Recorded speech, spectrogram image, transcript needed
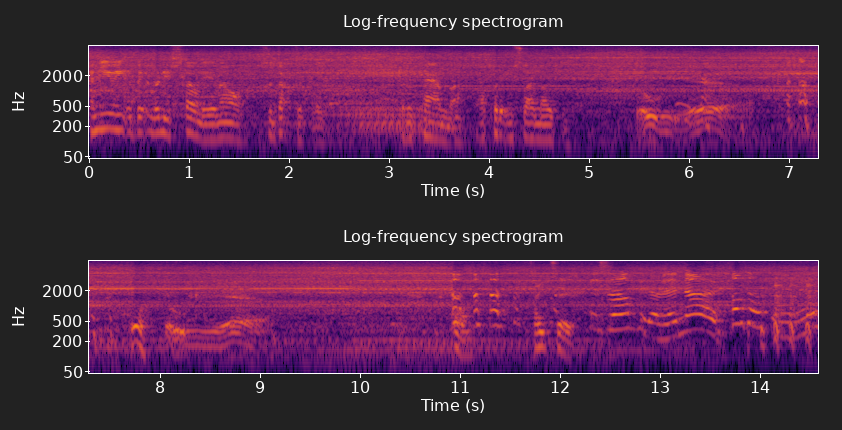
Can you eat a bit really slowly and I'll seductively for the camera? I'll put it in slow motion. Oh yeah. Oh yeah. Take two. it's laughing over there. No, I'm not doing it.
